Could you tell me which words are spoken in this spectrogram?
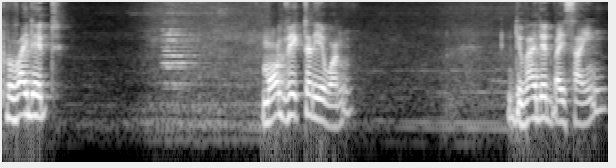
provided mod vector a1 divided by sine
